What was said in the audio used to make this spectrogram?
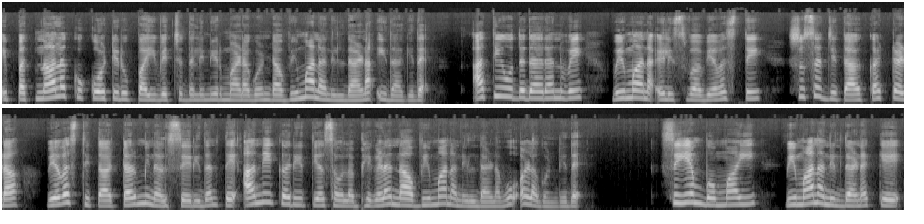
ಇಪ್ಪತ್ನಾಲ್ಕು ಕೋಟಿ ರೂಪಾಯಿ ವೆಚ್ಚದಲ್ಲಿ ನಿರ್ಮಾಣಗೊಂಡ ವಿಮಾನ ನಿಲ್ದಾಣ ಇದಾಗಿದೆ. ಅತಿ ಉದ್ದದ ರನ್ವೇ, ವಿಮಾನ ಇಳಿಸುವ ವ್ಯವಸ್ಥೆ, ಸುಸಜ್ಜಿತ ಕಟ್ಟಡ, ವ್ಯವಸ್ಥಿತ ಟರ್ಮಿನಲ್ ಸೇರಿದಂತೆ ಅನೇಕ ರೀತಿಯ ಸೌಲಭ್ಯಗಳನ್ನು ವಿಮಾನ ನಿಲ್ದಾಣವು ಒಳಗೊಂಡಿದೆ. ಸಿಎಂ ಬೊಮ್ಮಾಯಿ ವಿಮಾನ ನಿಲ್ದಾಣಕ್ಕೆ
